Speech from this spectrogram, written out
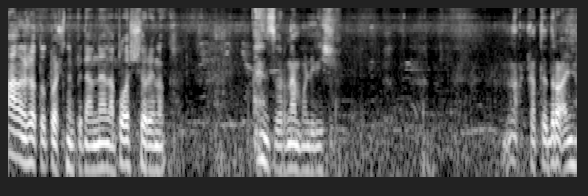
Але вже тут точно підемо не на площу ринок. Звернемо лівіше. На катедральну.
